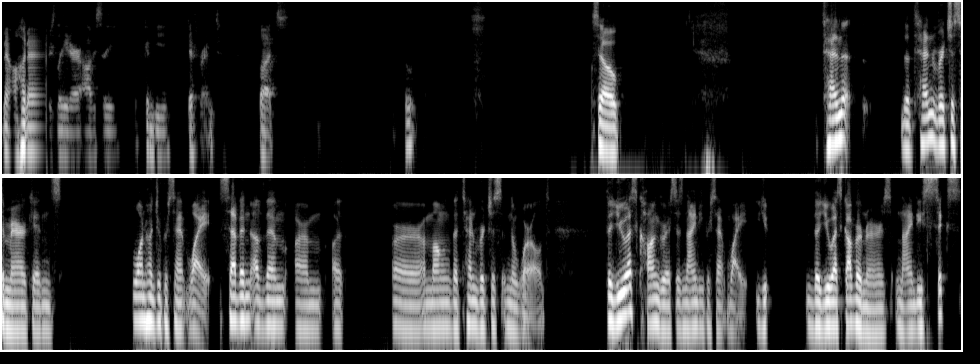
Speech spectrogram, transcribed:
you know, 100 years later, obviously it can be different, but so 10 the 10 richest Americans 100% white. 7 of them are uh, are among the 10 richest in the world. The US Congress is 90% white. U- the US governors, 96%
